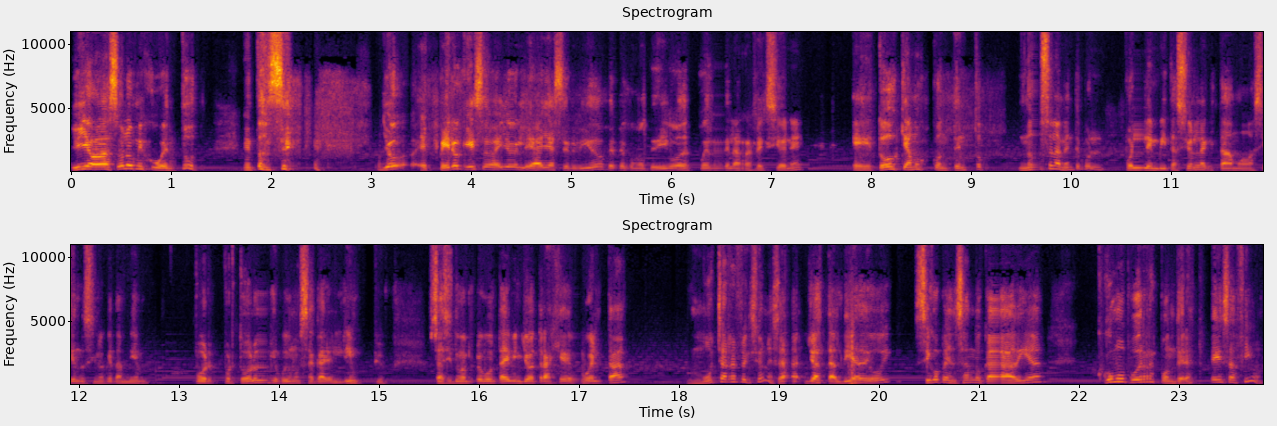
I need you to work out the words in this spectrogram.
yo llevaba solo mi juventud. Entonces, yo espero que eso a ellos le haya servido, pero como te digo, después de las reflexiones, eh, todos quedamos contentos, no solamente por, por, la invitación a la que estábamos haciendo, sino que también por, por todo lo que pudimos sacar en limpio. O sea, si tú me preguntas, Ivin, yo traje de vuelta muchas reflexiones. O sea, yo hasta el día de hoy sigo pensando cada día cómo poder responder a este desafío.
